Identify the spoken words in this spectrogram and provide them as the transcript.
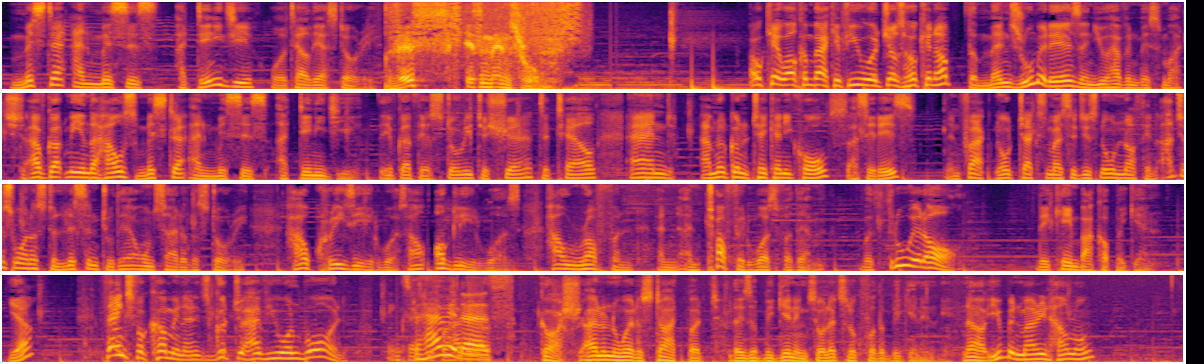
Mr. and Mrs. Adeniji will tell their story. This is men's room. Okay, welcome back. If you were just hooking up, the men's room it is, and you haven't missed much. I've got me in the house, Mr. and Mrs. Adeniji. They've got their story to share, to tell, and I'm not going to take any calls as it is. In fact, no text messages, no nothing. I just want us to listen to their own side of the story. How crazy it was, how ugly it was, how rough and, and, and tough it was for them. But through it all, they came back up again. Yeah? Thanks for coming, and it's good to have you on board. Thanks for having us. Gosh, I don't know where to start, but there's a beginning, so let's look for the beginning. Now, you've been married how long?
